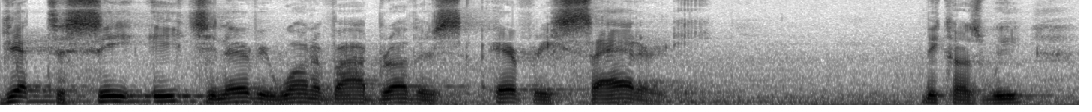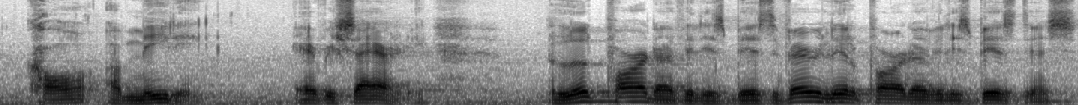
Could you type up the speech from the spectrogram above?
get to see each and every one of our brothers every Saturday because we call a meeting every Saturday. A little part of it is business, very little part of it is business.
